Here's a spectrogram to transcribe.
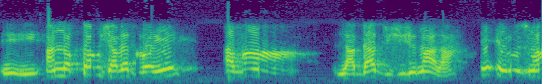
Et en octobre, j'avais croyé, avant la date du jugement là, et heureusement,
